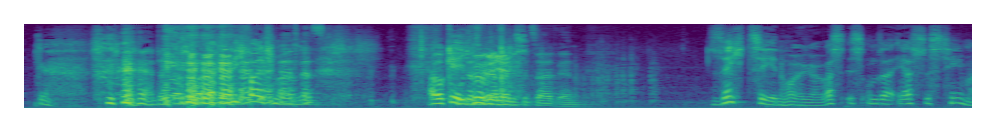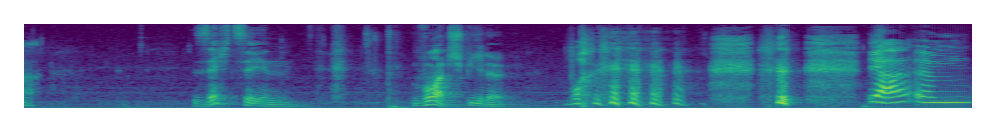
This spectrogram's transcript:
das darfst du aber nachher nicht falsch machen. Ne? Okay, Gut, ich würfel dafür nicht jetzt. bezahlt werden. 16, Holger. Was ist unser erstes Thema? 16. Wortspiele. Wo ja, ähm,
